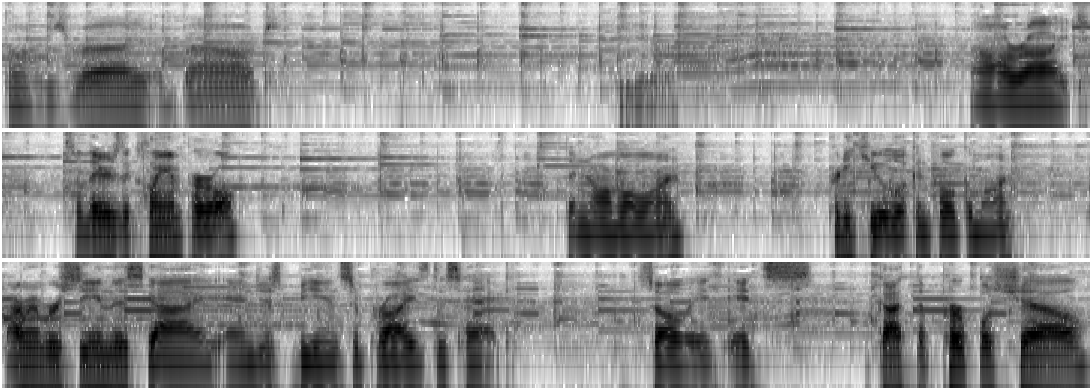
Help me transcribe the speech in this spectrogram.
Thought it was right about here. All right. So there's the Clamperl, The normal one. Pretty cute looking Pokemon. I remember seeing this guy and just being surprised as heck. So it, it's got the purple shell,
